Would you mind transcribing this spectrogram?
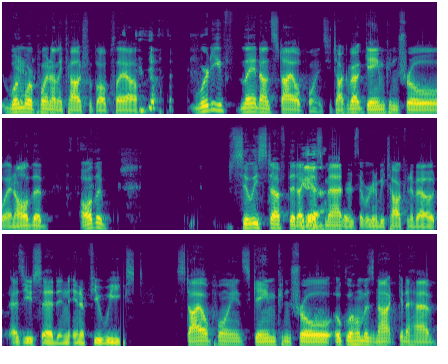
one yeah. more point on the college football playoff. Where do you land on style points? You talk about game control and all the all the silly stuff that I yeah. guess matters that we're going to be talking about, as you said, in, in a few weeks. Style points, game control. Oklahoma's not going to have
